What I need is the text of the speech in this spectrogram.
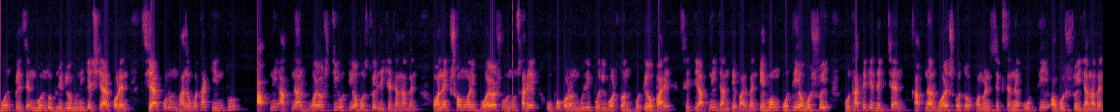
বোন পেশেন্ট বন্ধু ভিডিওগুলিকে শেয়ার করেন শেয়ার করুন ভালো কথা, কিন্তু আপনি আপনার বয়সটি অতি অবশ্যই লিখে জানাবেন। অনেক সময় বয়স অনুসারে উপকরণগুলি পরিবর্তন হতেও পারে, সেটি আপনি জানতে পারবেন। এবং অতি অবশ্যই কোথা থেকে দেখছেন, আপনার বয়স কত কমেন্ট সেকশনে অতি অবশ্যই জানাবেন।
